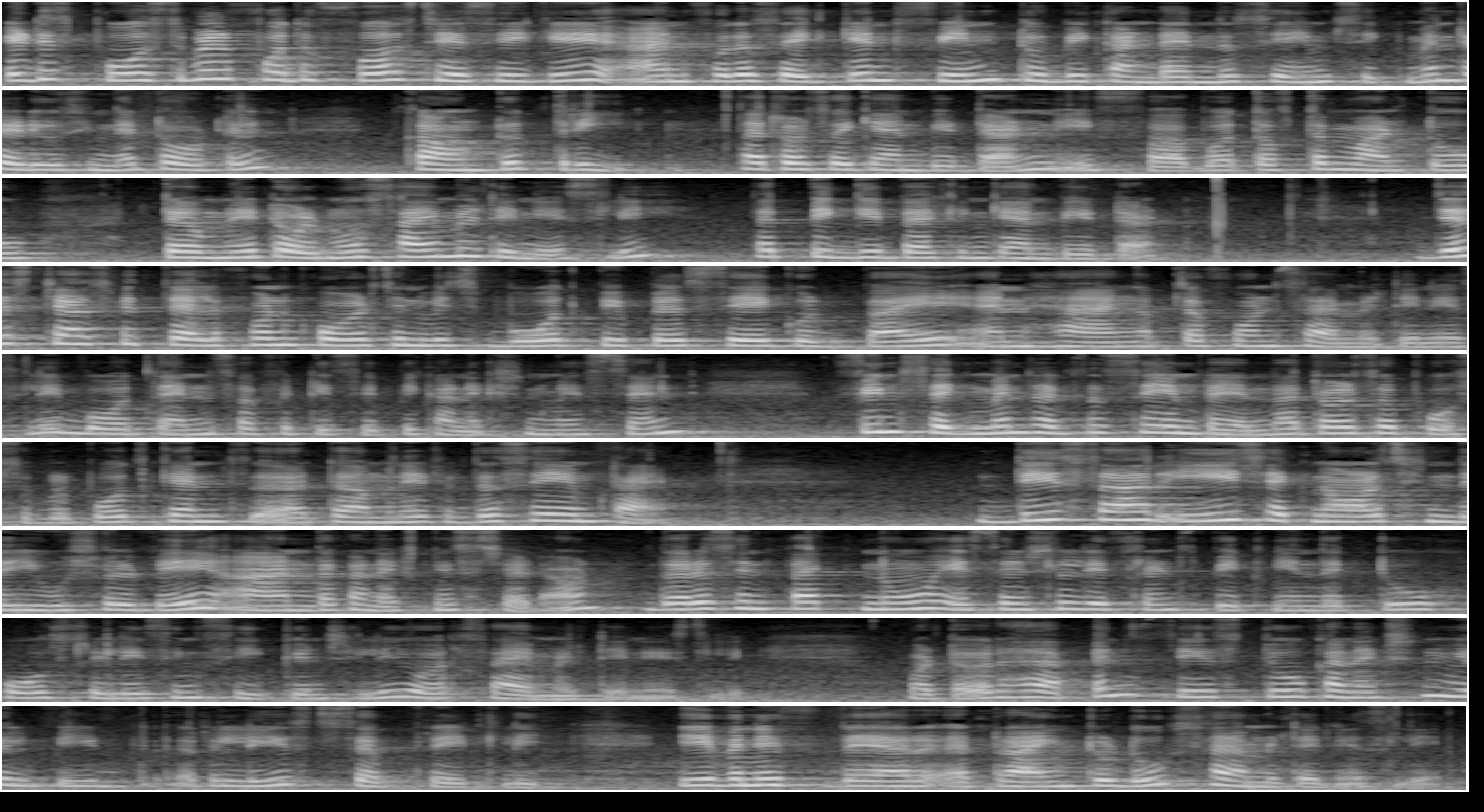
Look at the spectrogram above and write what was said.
It is possible for the first ACK and for the second FIN to be contained in the same segment reducing the total count to 3. That also can be done if uh, both of them want to terminate almost simultaneously, that piggybacking can be done. Just as with telephone calls in which both people say goodbye and hang up the phone simultaneously, both ends of a TCP connection may send FIN segments at the same time. That also possible. Both can uh, terminate at the same time. These are each acknowledged in the usual way and the connection is shut down. There is in fact no essential difference between the two hosts releasing sequentially or simultaneously whatever happens these two connections will be released separately even if they are uh, trying to do simultaneously.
